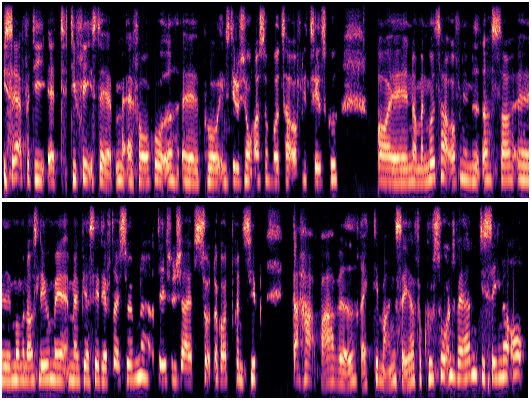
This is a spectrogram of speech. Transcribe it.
Især fordi, at de fleste af dem er foregået øh, på institutioner, som modtager offentligt tilskud. Og øh, når man modtager offentlige midler, så øh, må man også leve med, at man bliver set efter i sømne, og det synes jeg er et sundt og godt princip. Der har bare været rigtig mange sager for kulturens verden de senere år,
